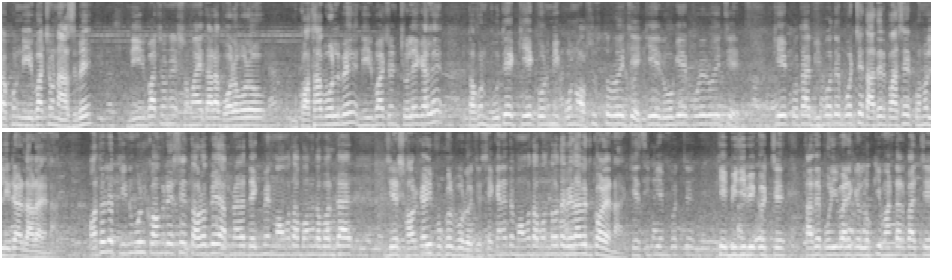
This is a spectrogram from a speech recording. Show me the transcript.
যখন নির্বাচন আসবে নির্বাচনের সময় তারা বড় বড় কথা বলবে, নির্বাচন চলে গেলে তখন বুথে কে কর্মী কোন অসুস্থ রয়েছে, কে রোগে পড়ে রয়েছে, কে কোথায় বিপদে পড়ছে তাদের পাশে কোনো লিডার দাঁড়ায় না। অথচ তৃণমূল কংগ্রেসের তরফে আপনারা দেখবেন মমতা বন্দ্যোপাধ্যায় যে সরকারি প্রকল্প রয়েছে, সেখানে তো মমতা বন্দ্যোপাধ্যায় ভেদাভেদ করে না। কে সিপিএম করছে, কে বিজেপি করছে, তাদের পরিবারে কেউ লক্ষ্মী ভাণ্ডার পাচ্ছে,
